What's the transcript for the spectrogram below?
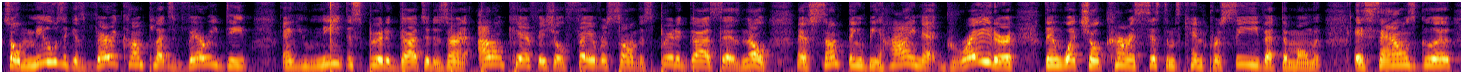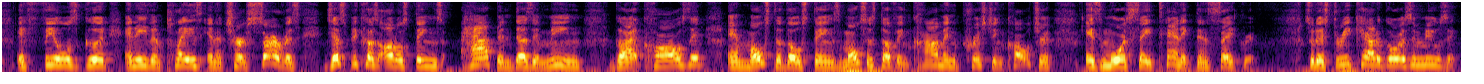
So music is very complex, very deep, and you need the Spirit of God to discern it. I don't care if it's your favorite song. The Spirit of God says, no, there's something behind that greater than what your current systems can perceive at the moment. It sounds good, it feels good, and even plays in a church service. Just because all those things happen doesn't mean God calls it. And most of those things, most of the stuff in common Christian culture is more satanic than sacred. So there's three categories of music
